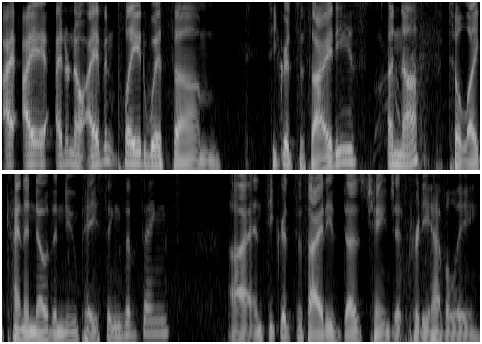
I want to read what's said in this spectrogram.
I, I, I don't know. I haven't played with um, secret societies enough to like kind of know the new pacings of things. Uh, and secret societies does change it pretty heavily.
